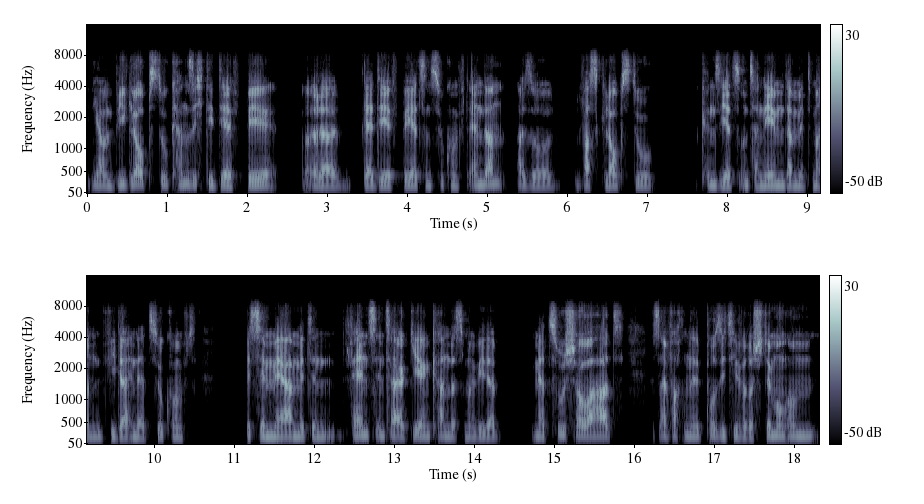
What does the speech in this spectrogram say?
Ja, und wie glaubst du, kann sich die DFB oder der DFB jetzt in Zukunft ändern? Also, was glaubst du, können sie jetzt unternehmen, damit man wieder in der Zukunft ein bisschen mehr mit den Fans interagieren kann, dass man wieder mehr Zuschauer hat, dass einfach eine positivere Stimmung um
